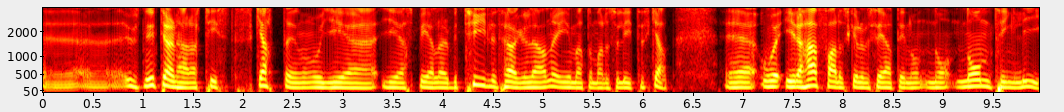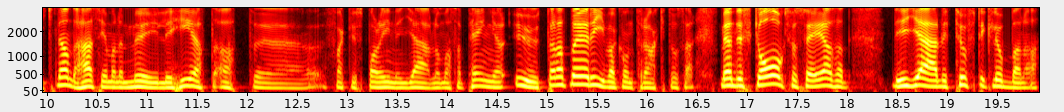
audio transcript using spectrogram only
eh, utnyttja den här artistskatten och ge, ge spelare betydligt högre löner i och med att de hade så lite skatt. Eh, och i det här fallet skulle vi säga att det är no, no, någonting liknande. Här ser man en möjlighet att eh, faktiskt spara in en jävla massa pengar utan att börja riva kontrakt och så här. Men det ska också sägas att det är jävligt tufft i klubbarna.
